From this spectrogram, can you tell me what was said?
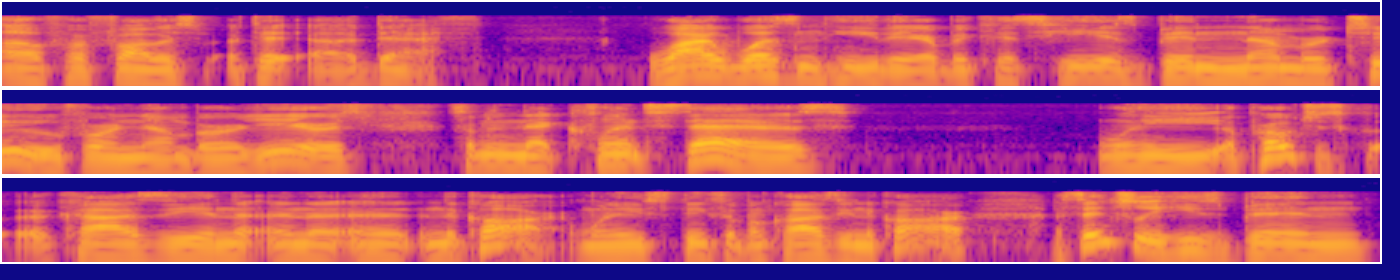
of her father's uh, death. Why wasn't he there? Because he has been number two for a number of years. Something that Clint says when he approaches Kazi in the, in the, in the car, when he sneaks up on Kazi in the car. Essentially, he's been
